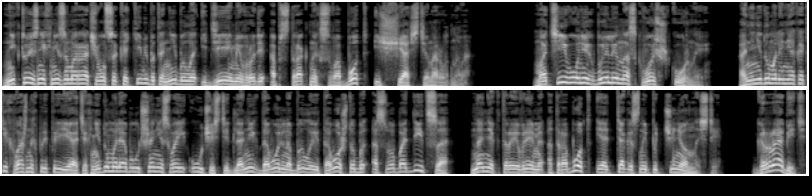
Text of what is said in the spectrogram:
Никто из них не заморачивался какими бы то ни было идеями вроде абстрактных свобод и счастья народного. Мотивы у них были насквозь шкурные. Они не думали ни о каких важных предприятиях, не думали об улучшении своей участи, для них довольно было и того, чтобы освободиться на некоторое время от работ и от тягостной подчиненности, грабить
